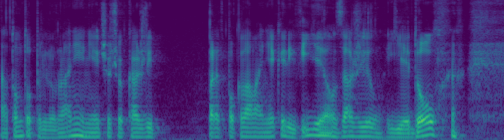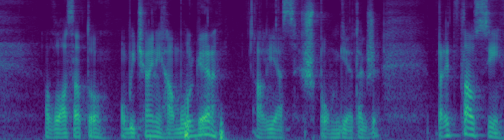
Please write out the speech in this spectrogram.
na tomto prirovnaní, niečo, čo každý predpokladám aj niekedy videl, zažil, jedol. Volá sa to obyčajný hamburger alias špongia. Takže predstav si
